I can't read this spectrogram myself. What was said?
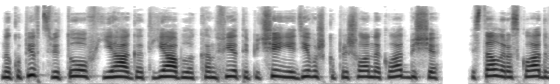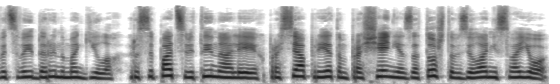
Накупив цветов, ягод, яблок, конфет и печенье, девушка пришла на кладбище и стала раскладывать свои дары на могилах, рассыпать цветы на аллеях, прося при этом прощения за то, что взяла не свое,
